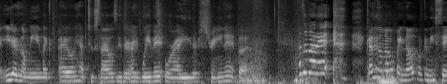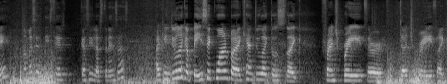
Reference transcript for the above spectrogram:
You guys know me, like I only have two styles. Either I wave it or I either straighten it, but that's about it. Casi no me hago peinados porque ni sé. No me sé ni ser casi las trenzas. I can do like a basic one, but I can't do like those like French braids or Dutch braids. Like,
